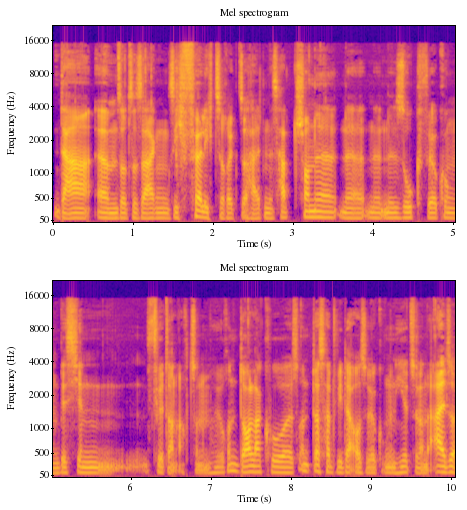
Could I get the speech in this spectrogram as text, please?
da ähm, sozusagen sich völlig zurückzuhalten. Es hat schon eine, eine, eine Sogwirkung, ein bisschen führt dann auch zu einem höheren Dollarkurs und das hat wieder Auswirkungen hierzulande. Also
